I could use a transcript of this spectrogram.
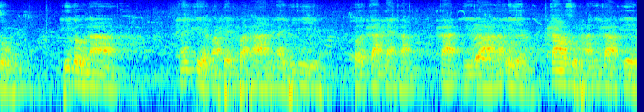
สูง ที่กรุณาให้เกียรติมาเป็นประธานในพิธีเปิดการแข่งขันการกีฬานักเรียนก้าวสู่พานิกาเกม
